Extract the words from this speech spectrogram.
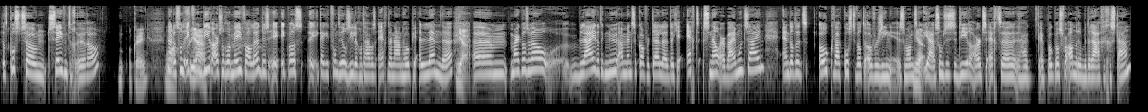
Dat kost zo'n 70 euro. Oké. Nou, dat vond ik voor Ja. een dierenarts nog wel meevallen. Dus ik, ik was, eh, kijk, ik vond het heel zielig, want hij was echt daarna een hoopje ellende. Ja. Ehm, maar ik was wel blij dat ik nu aan mensen kan vertellen dat je echt snel erbij moet zijn. En dat het ook qua kosten wel te overzien is. Want Ja. ja, soms is de dierenarts echt. eh, ja, ik heb ook wel eens voor andere bedragen gestaan.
